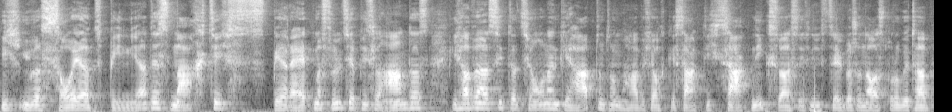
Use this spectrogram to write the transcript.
ich übersäuert bin. Ja, das macht sich bereit, man fühlt sich ein bisschen anders. Ich habe ja Situationen gehabt und darum habe ich auch gesagt, ich sage nichts, was ich nicht selber schon ausprobiert habe,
